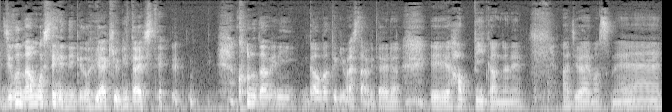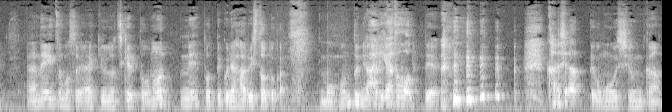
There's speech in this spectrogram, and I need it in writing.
自分何もしてへんねんけど野球に対してこのために頑張ってきましたみたいな、えー、ハッピー感がね味わえますねだからねいつもそう野球のチケットをの、ね、取ってくれはる人とかもう本当にありがとうって 感謝って思う瞬間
